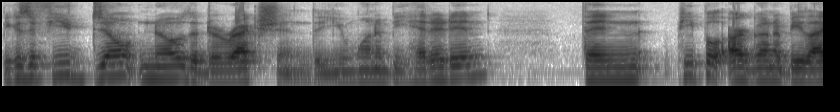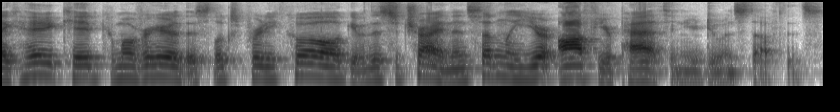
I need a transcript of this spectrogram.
Because if you don't know the direction that you want to be headed in, then people are going to be like, hey, kid, come over here. This looks pretty cool. Give this a try. And then suddenly you're off your path and you're doing stuff that's,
